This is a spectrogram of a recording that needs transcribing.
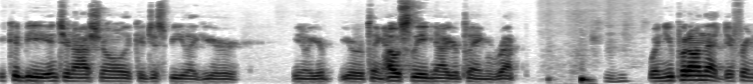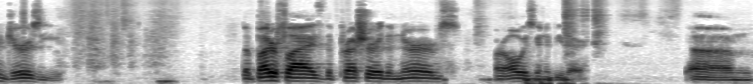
it could be international it could just be like you're you know you're you're playing house league now you're playing rep Mm-hmm. When you put on that different jersey, the butterflies, the pressure, the nerves are always going to be there. Um,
